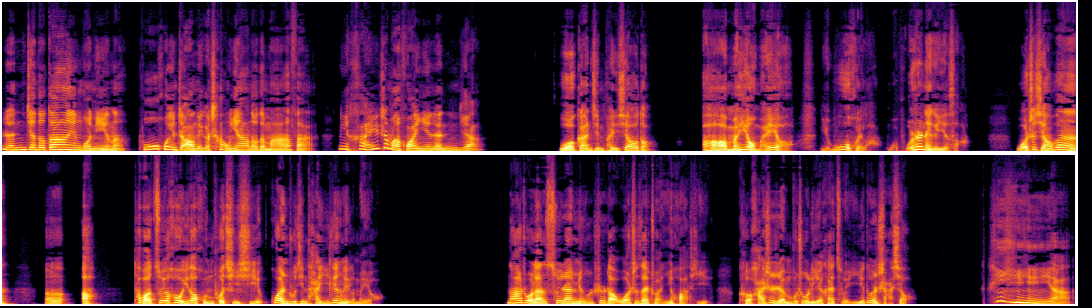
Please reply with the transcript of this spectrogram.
人家都答应过你了。”不会找那个臭丫头的麻烦，你还这么怀疑人家？我赶紧陪笑道：“啊，没有没有，你误会了，我不是那个意思。我是想问，呃啊，他把最后一道魂魄气息灌注进太医令里了没有？”那若兰虽然明知道我是在转移话题，可还是忍不住咧开嘴一顿傻笑：“嘿嘿呀，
